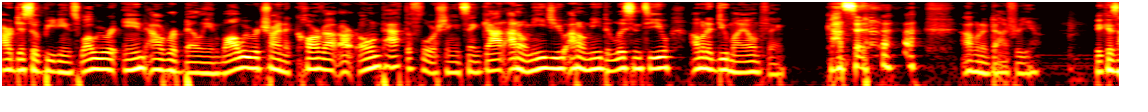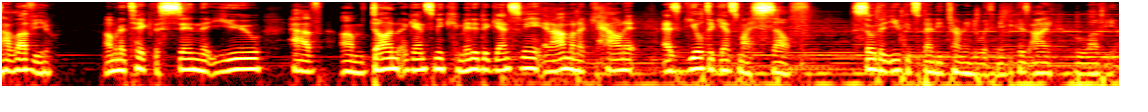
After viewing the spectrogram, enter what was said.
our disobedience, while we were in our rebellion, while we were trying to carve out our own path to flourishing and saying, God, I don't need you. I don't need to listen to you. I'm going to do my own thing. God said, I'm going to die for you because I love you. I'm going to take the sin that you have um, done against me, committed against me, and I'm going to count it as guilt against myself so that you could spend eternity with me because I love you.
